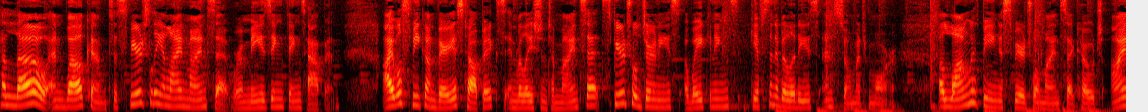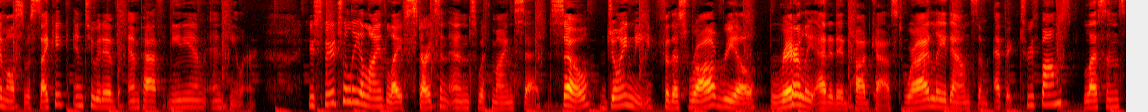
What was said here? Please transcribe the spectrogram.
Hello, and welcome to Spiritually Aligned Mindset, where amazing things happen. I will speak on various topics in relation to mindset, spiritual journeys, awakenings, gifts and abilities, and so much more. Along with being a spiritual mindset coach, I am also a psychic, intuitive, empath, medium, and healer. Your spiritually aligned life starts and ends with mindset. So, join me for this raw, real, rarely edited podcast where I lay down some epic truth bombs, lessons,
